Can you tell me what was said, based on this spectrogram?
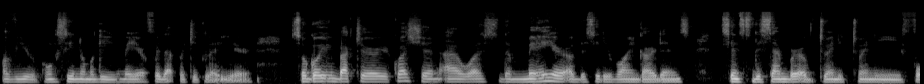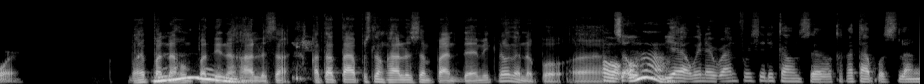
of you kung sino magiging mayor for that particular year. So going back to your question, I was the mayor of the city of Wine Gardens since December of 2024. Ba, panahon pa din ang Mm. halos na, katatapos lang halos ang pandemic noon, ano po? Ah, Oo. So ah. yeah, when I ran for city council, kakatapos lang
